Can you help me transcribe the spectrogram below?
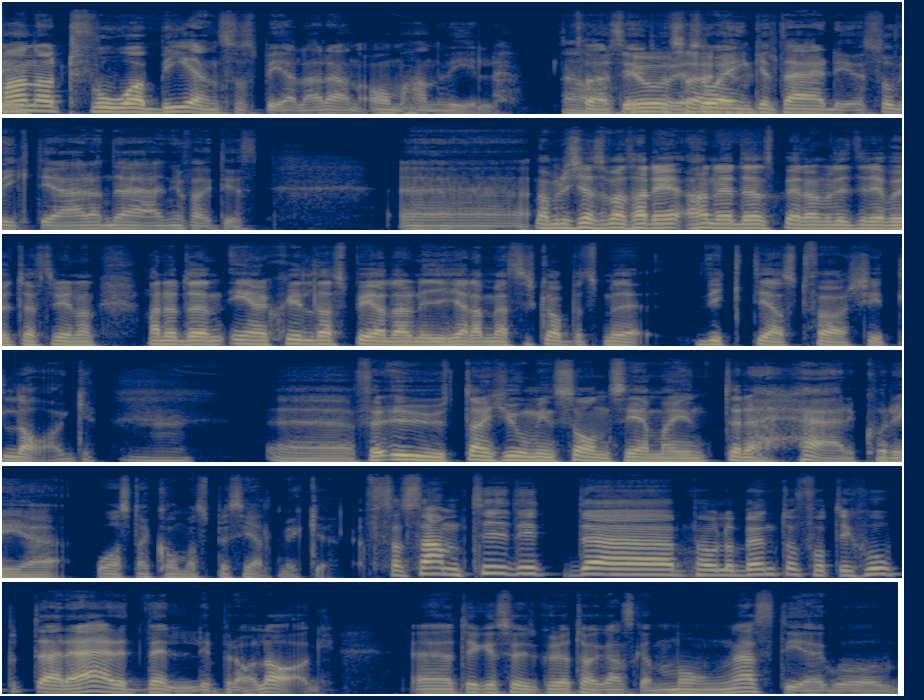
Det- han har två ben så spelar han om han vill. Ja. För Jo, så så är det. enkelt är det ju, så viktig är han, det är han ju faktiskt. Eh, Ja, men det känns som att han är, han är den spelaren, lite det jag var ute efter innan, han är den enskilda spelaren i hela mästerskapet som är viktigast för sitt lag. Mm. Eh, för utan Huminson ser man ju inte det här Korea åstadkomma speciellt mycket. Så samtidigt, där Paolo Bento fått ihop där är ett väldigt bra lag. Eh, jag tycker Sydkorea tar ganska många steg och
